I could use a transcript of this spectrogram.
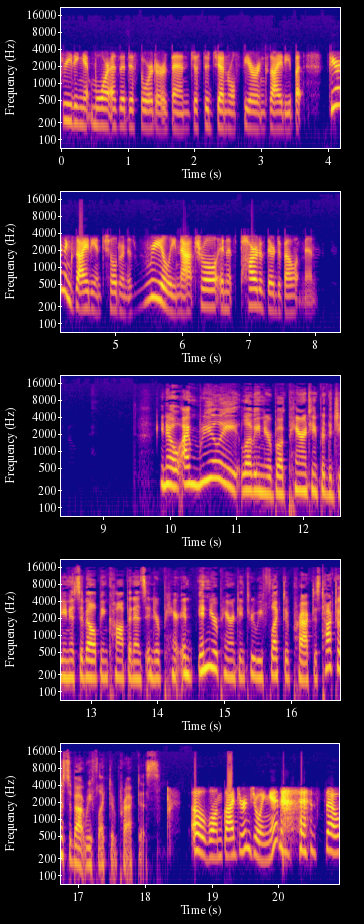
treating it more as a disorder than just a general fear or anxiety. But fear and anxiety in children is really natural and it's part of their development. You know, I'm really loving your book, Parenting for the Genius: Developing Confidence in Your par- in, in Your Parenting Through Reflective Practice. Talk to us about reflective practice. Oh, well, I'm glad you're enjoying it. so,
